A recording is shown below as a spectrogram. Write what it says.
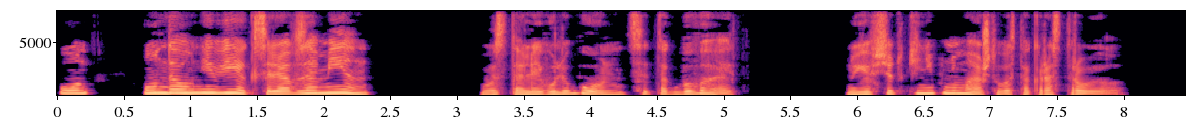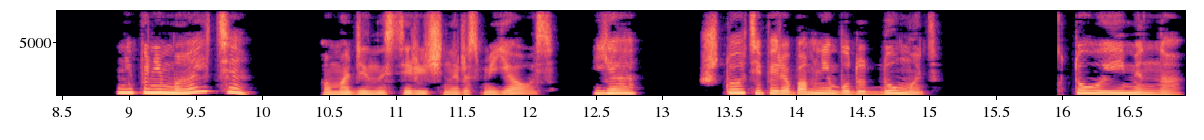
«Он... он дал мне вексель, а взамен...» «Вы стали его любовницей, так бывает но я все-таки не понимаю, что вас так расстроило». «Не понимаете?» Амадин истерично рассмеялась. «Я... Что теперь обо мне будут думать?» «Кто именно?»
